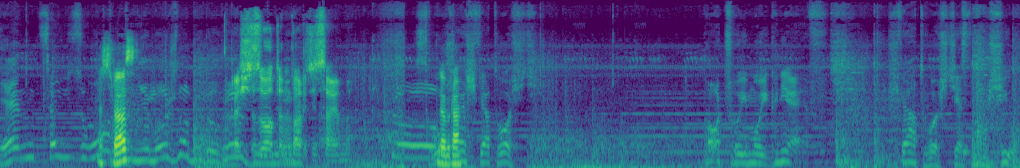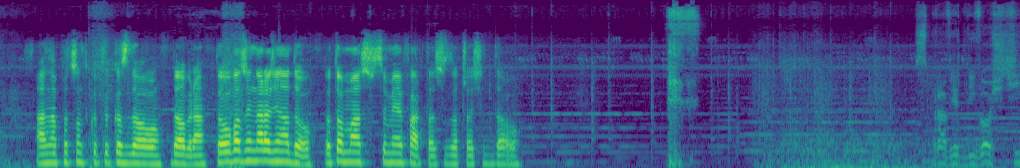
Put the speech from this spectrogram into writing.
więcej złota. Jeszcze raz? Nie można budować. Ja się złotem bardziej zajmę. Dobra. światłości. Poczuj mój gniew. Światłość jest mą siłą. A na początku tylko z dołu. Dobra, to uważaj na razie na dół. To to masz w sumie farta, że zacząłeś od dołu. Sprawiedliwości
